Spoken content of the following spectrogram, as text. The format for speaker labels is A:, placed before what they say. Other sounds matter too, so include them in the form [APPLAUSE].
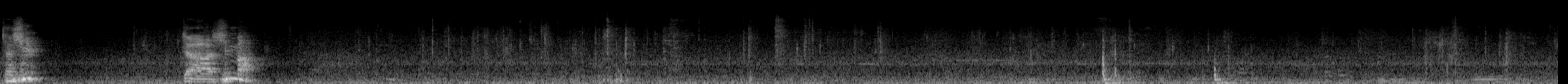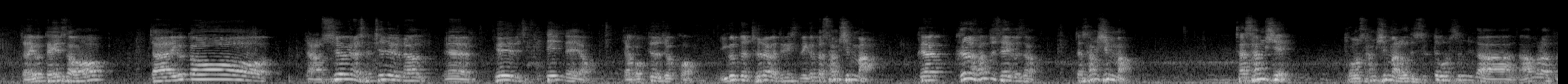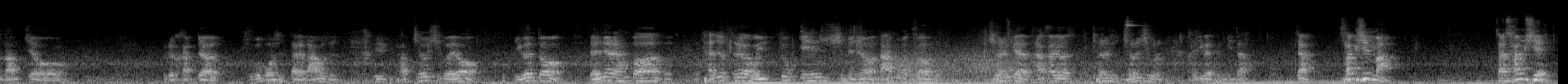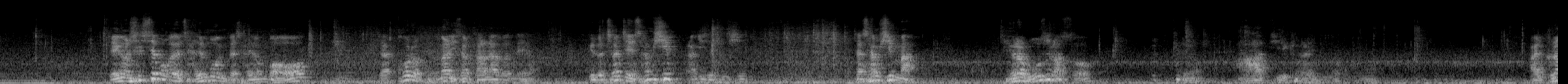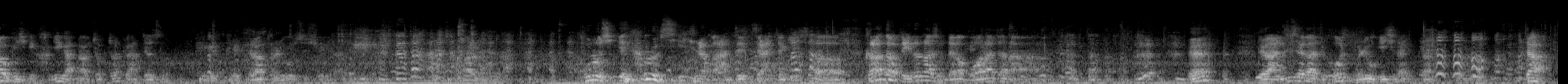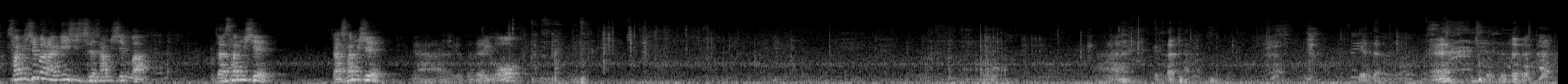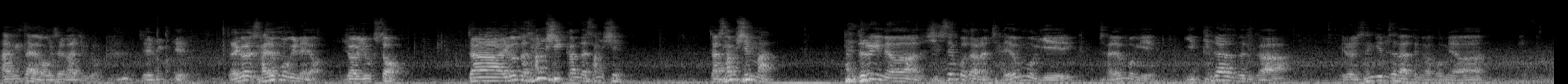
A: 자, 10. 자, 10만. 자, 이것도 해서 자, 이것도 자, 수영이나 전체적으로는 예, 배열이 잘 돼 있네요. 자, 목대도 좋고 이것도 전화가 되겠습니다. 이것도 30만. 그냥 그냥 한두 세 거서. 자, 30만. 자, 30. 돈 30만 어디 쓸데 없습니다. 나무라도 남죠. 그리고 가, 저, 주고 보셨다가 나머지 밥 채우시고요. 이것도 내년에 한번 다져 들어가고 이 두께 해주시면요. 나무가 또 저렇게 아까 저, 저런, 저런 식으로 관리가 됩니다. 자, 30만. 자, 30. 자, 이건 실세목이에요. 자연목입니다. 자연목. 자, 코로 100만 이상 달라겠네요. 그래도 천천히 30 아기세요. 30. 자, 30만. 계란 어디서 났어? 계란. 아, 뒤에 계란 있는 거. 아니, 그러고 계시기 가게가 안 나와. 저, 저렇게 앉아서 계- 계- 계란 돌리고 있으셔야 정말로. 굴로 신기, 굴로 신기라고 앉아있지, 앉아 계셔. 그런다고 또 일어나시면 내가 뭐 하나잖아. 예? 여기 앉으셔가지고 거기서 돌리고 계시라니까. 자, 30만 안 계시죠, 30만. 자, 30. 자, 30. 야, 이것도 내리고. 아, 그거다. 됐다. 예? [LAUGHS] 아기사가 오셔가지고 재밌게. 자, 이건 자연목이네요. 저 육성. 자, 이것도 30 갑니다, 30. 자, 30만. 되도록이면 실생보다는 자연목이, 자연목이 잎이라든가 이런 생김새라든가 보면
